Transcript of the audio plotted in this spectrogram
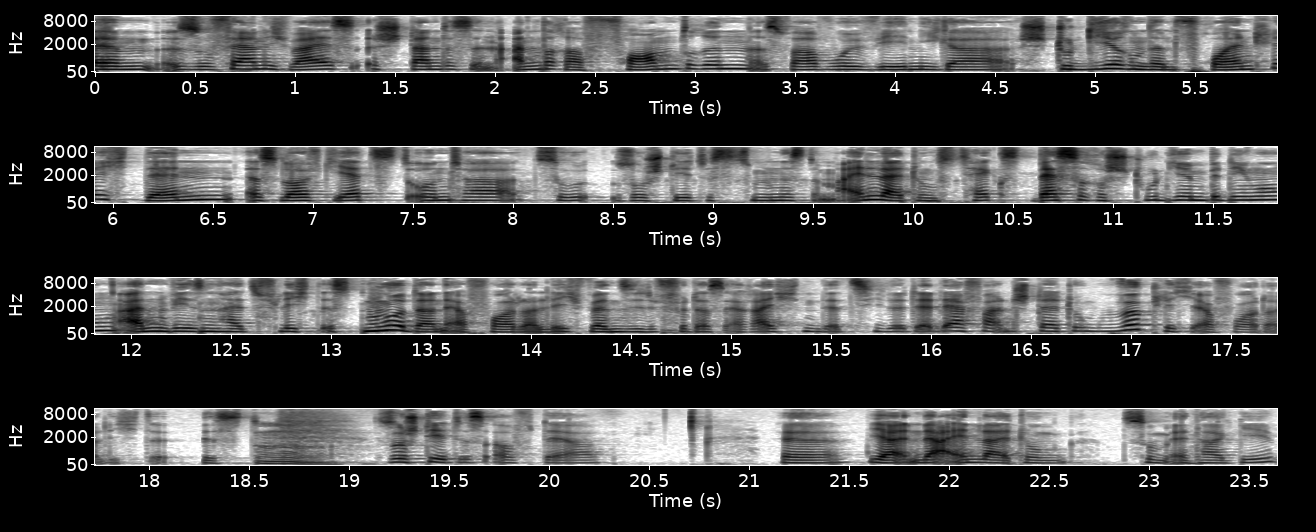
Ähm, sofern ich weiß, stand es in anderer Form drin. Es war wohl weniger studierendenfreundlich, denn es läuft jetzt unter, zu, so steht es zumindest im Einleitungstext, bessere Studienbedingungen. Anwesenheitspflicht ist nur dann erforderlich, wenn sie für das Erreichen der Ziele der Lehrveranstaltung wirklich erforderlich ist. So steht es auf der, äh, ja, in der Einleitung zum NHG.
